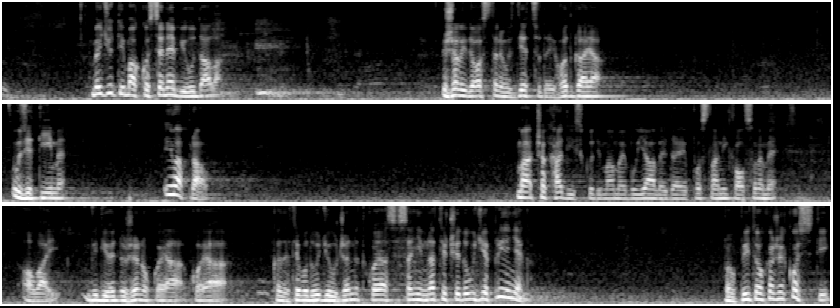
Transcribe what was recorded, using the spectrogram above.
ve Međutim ako se ne bi udala želi da ostane uz djecu da ih odgaja uz jetime ima pravo ma čak hadis kod imama Ebu Jale da je poslanik sallallahu ovaj vidio jednu ženu koja koja kada treba da uđe u dženet, koja se sa njim natječe da uđe prije njega. Pa upitao, kaže, ko si ti?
